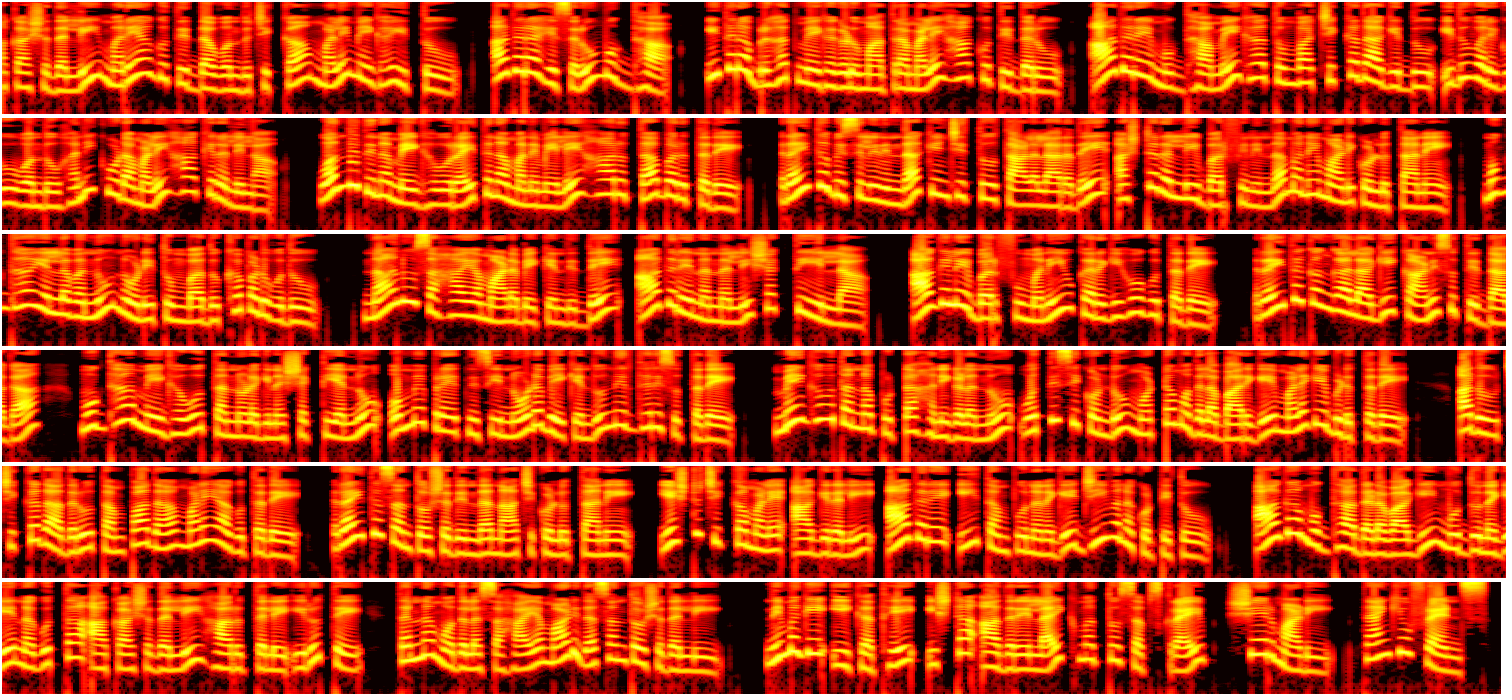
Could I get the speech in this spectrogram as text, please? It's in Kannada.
ಆಕಾಶದಲ್ಲಿ ಮರೆಯಾಗುತ್ತಿದ್ದ ಒಂದು ಚಿಕ್ಕ ಮಳೆಮೇಘ ಇತ್ತು. ಅದರ ಹೆಸರು ಮುಗ್ಧ. ಇತರ ಬೃಹತ್ ಮೇಘಗಳು ಮಾತ್ರ ಮಳೆ ಹಾಕುತ್ತಿದ್ದರು. ಆದರೆ ಮುಗ್ಧ ಮೇಘ ತುಂಬಾ ಚಿಕ್ಕದಾಗಿದ್ದು ಇದುವರೆಗೂ ಒಂದು ಹನಿ ಕೂಡ ಮಳೆ ಹಾಕಿರಲಿಲ್ಲ. ಒಂದು ದಿನ ಮೇಘವು ರೈತನ ಮನೆ ಮೇಲೆ ಹಾರುತ್ತಾ ಬರುತ್ತದೆ. ರೈತ ಬಿಸಿಲಿನಿಂದ ಕಿಂಚಿತ್ತು ತಾಳಲಾರದೆ ಅಷ್ಟರಲ್ಲಿ ಬರ್ಫಿನಿಂದ ಮನೆ ಮಾಡಿಕೊಳ್ಳುತ್ತಾನೆ. ಮುಗ್ಧ ಎಲ್ಲವನ್ನೂ ನೋಡಿ ತುಂಬಾ ದುಃಖಪಡುವುದು. ನಾನು ಸಹಾಯ ಮಾಡಬೇಕೆಂದಿದ್ದೆ, ಆದರೆ ನನ್ನಲ್ಲಿ ಶಕ್ತಿಯಿಲ್ಲ ಆಗಲೇ ಬರ್ಫು ಮನೆಯು ಕರಗಿ ಹೋಗುತ್ತದೆ. ರೈತ ಕಂಗಾಲಾಗಿ ಕಾಣಿಸುತ್ತಿದ್ದಾಗ ಮುಗ್ಧ ಮೇಘವು ತನ್ನೊಳಗಿನ ಶಕ್ತಿಯನ್ನು ಒಮ್ಮೆ ಪ್ರಯತ್ನಿಸಿ ನೋಡಬೇಕೆಂದು ನಿರ್ಧರಿಸುತ್ತದೆ. ಮೇಘವು ತನ್ನ ಪುಟ್ಟ ಹನಿಗಳನ್ನು ಒತ್ತಿಸಿಕೊಂಡು ಮೊಟ್ಟಮೊದಲ ಬಾರಿಗೆ ಮಳೆಗೆ ಬಿಡುತ್ತದೆ. ಅದು ಚಿಕ್ಕದಾದರೂ ತಂಪಾದ ಮಳೆಯಾಗುತ್ತದೆ. ರೈತ ಸಂತೋಷದಿಂದ ನಾಚಿಕೊಳ್ಳುತ್ತಾನೆ. ಎಷ್ಟು ಚಿಕ್ಕ ಮಳೆ ಆಗಿರಲಿ, ಆದರೆ ಈ ತಂಪು ನನಗೆ ಜೀವನ ಕೊಟ್ಟಿತು. ಆಗ ಮುಗ್ಧ ದಡವಾಗಿ ಮುದ್ದುನಗೆ ನಗುತ್ತಾ ಆಕಾಶದಲ್ಲಿ ಹಾರುತ್ತಲೇ ಇರುತ್ತೆ. ತನ್ನ ಮೊದಲ ಸಹಾಯ ಮಾಡಿದ ಸಂತೋಷದಲ್ಲಿ. ನಿಮಗೆ ಈ ಕಥೆ ಇಷ್ಟ ಆದರೆ ಲೈಕ್ ಮತ್ತು ಸಬ್ಸ್ಕ್ರೈಬ್, ಶೇರ್ ಮಾಡಿ. Thank you friends.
